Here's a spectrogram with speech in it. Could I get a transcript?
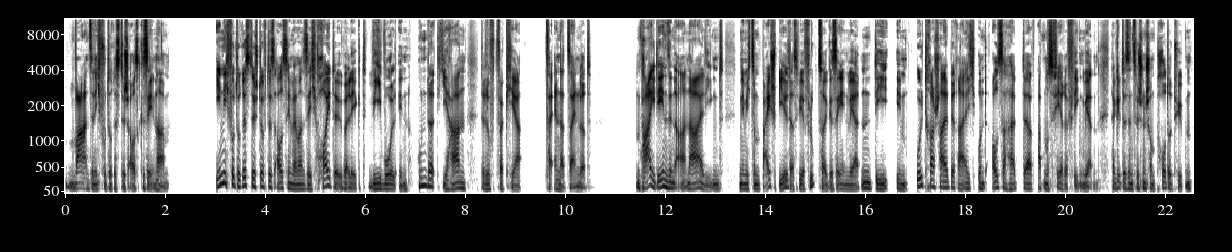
wahnsinnig futuristisch ausgesehen haben. Ähnlich futuristisch dürfte es aussehen, wenn man sich heute überlegt, wie wohl in 100 Jahren der Luftverkehr verändert sein wird. Ein paar Ideen sind naheliegend, nämlich zum Beispiel, dass wir Flugzeuge sehen werden, die im Ultraschallbereich und außerhalb der Atmosphäre fliegen werden. Da gibt es inzwischen schon Prototypen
